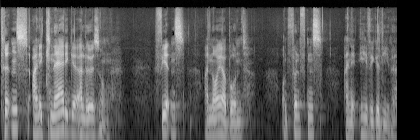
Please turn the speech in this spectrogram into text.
Drittens, eine gnädige Erlösung. Viertens, ein neuer Bund. Und fünftens, eine ewige Liebe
